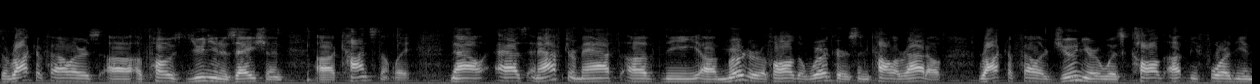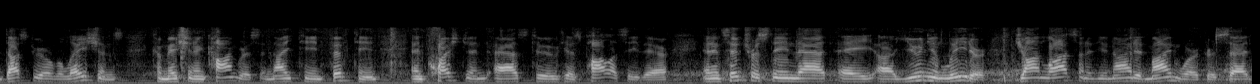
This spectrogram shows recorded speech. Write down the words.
the Rockefellers uh, opposed unionization uh, constantly. Now, as an aftermath of the uh, murder of all the workers in Colorado, Rockefeller Jr. was called up before the Industrial Relations Commission in Congress in 1915 and questioned as to his policy there. And it's interesting that a uh, union leader, John Lawson of the United Mine Workers, said,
